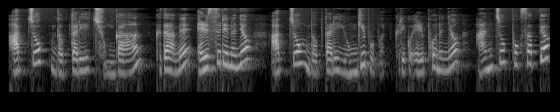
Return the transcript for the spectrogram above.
앞쪽 넙다리 중간. 그 다음에 L3는요, 앞쪽 넙다리 용기 부분, 그리고 L4는요, 안쪽 복사뼈,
